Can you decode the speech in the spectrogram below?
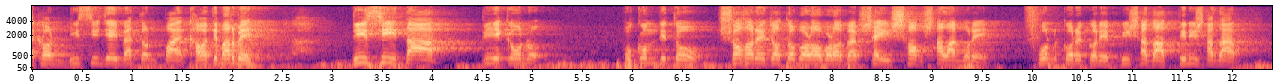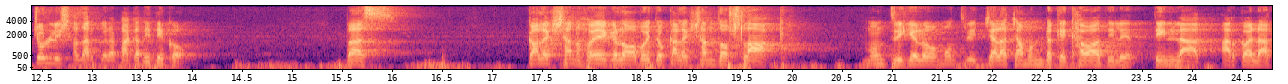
এখন ডিসি যেই বেতন পায়, খাওয়াতে পারবে? ডিসি তার পিএকে হুকুম দিত, শহরে যত বড় বড় ব্যবসায়ী সব শালা করে ফোন করে করে বিশ হাজার, তিরিশ হাজার, চল্লিশ হাজার করে টাকা দিতে কো। ব্যাস, কালেকশন হয়ে গেল, অবৈধ কালেকশন দশ লাখ। মন্ত্রী গেল মন্ত্রীর চেলা চামুন্ডাকে খাওয়া দিলে তিন লাখ, আর কয় লাখ?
